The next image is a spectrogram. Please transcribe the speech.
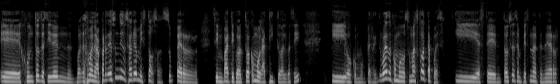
eh, juntos deciden, bueno, bueno, aparte es un dinosaurio amistoso, súper simpático, actúa como gatito, algo así, y, o como perrito, bueno, como su mascota, pues, y este, entonces empiezan a tener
